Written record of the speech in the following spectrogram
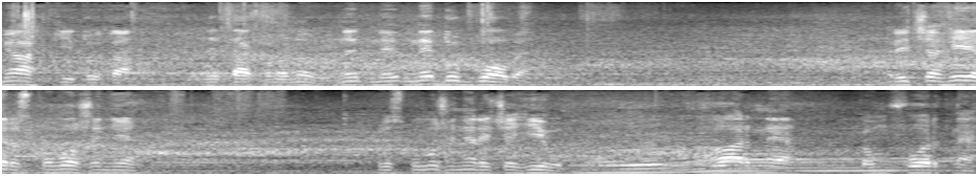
м'який тут, не так воно ну, не, не, не дубове. Рычаги розположені. Розположення рычагів гарне, комфортне.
